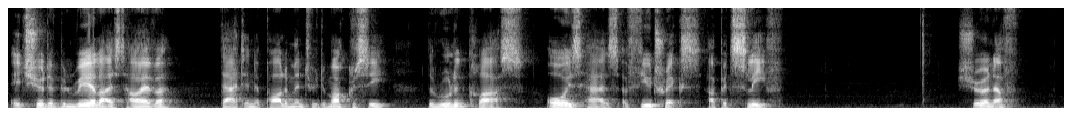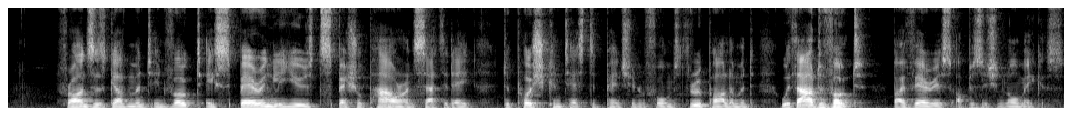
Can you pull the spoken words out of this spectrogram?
It should have been realized, however, that in a parliamentary democracy, the ruling class always has a few tricks up its sleeve. Sure enough, France's government invoked a sparingly used special power on Saturday to push contested pension reforms through Parliament without a vote by various opposition lawmakers.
